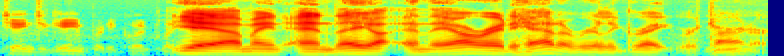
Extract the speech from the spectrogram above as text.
change a game pretty quickly. Yeah, I mean, and they and they already had a really great returner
